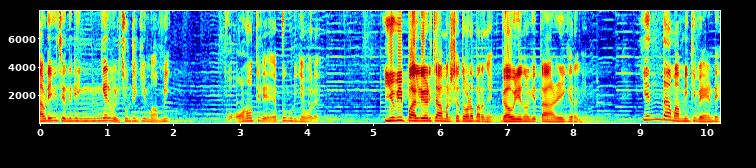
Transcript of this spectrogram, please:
അവിടേക്ക് ചെന്നിട്ട് ഇങ്ങനെ വിളിച്ചുകൊണ്ടിരിക്കും മമ്മി. കോണത്തിൽ ഏപ്പം കുടിക്കുന്ന പോലെ. യുവി പല്ലുകടിച്ച് അമർഷത്തോടെ പറഞ്ഞ് ഗൗരിയെ നോക്കി താഴേക്ക് ഇറങ്ങി. എന്താ മമ്മിക്ക് വേണ്ടേ?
